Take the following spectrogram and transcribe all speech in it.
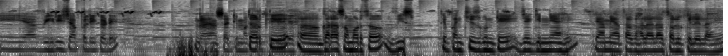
या विहिरीच्या पलीकडे गायांसाठी तर ते घरासमोरचं वीस ते पंचवीस गुंठे जे गिन्ने आहे ते आम्ही आता घालायला चालू केलेलं आहे.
